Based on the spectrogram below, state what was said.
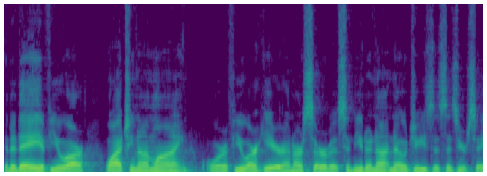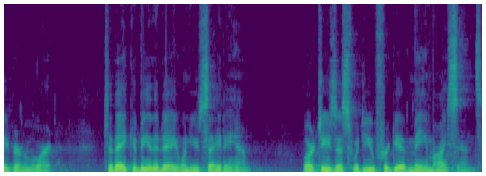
And today, if you are watching online, or if you are here in our service and you do not know Jesus as your Savior and Lord, today could be the day when you say to Him, Lord Jesus, would you forgive me my sins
